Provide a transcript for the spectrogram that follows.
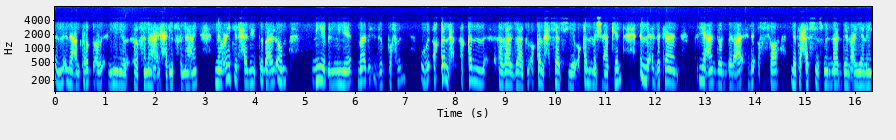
اللي عم ترضع الانينه صناعي حليب صناعي. نوعية الحليب تبع الأم 100% ما بيأذي الطفل واقل أقل غازات وأقل حساسية وأقل مشاكل إلا إذا كان في عندهم بالعائلة قصة لتحسس من ماده معينة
